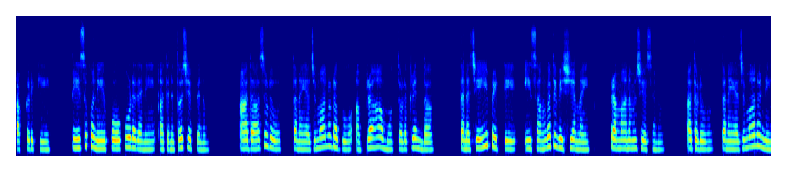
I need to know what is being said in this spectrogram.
అక్కడికి తీసుకుని పోకూడదని అతనితో చెప్పెను. ఆ దాసుడు తన యజమానుడగు అబ్రహాము తొడ క్రింద తన చేయి పెట్టి ఈ సంగతి విషయమై ప్రమాణము చేసెను. అతడు తన యజమానుని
